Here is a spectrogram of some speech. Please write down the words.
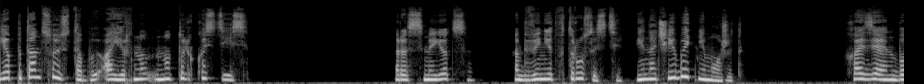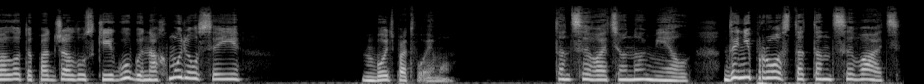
Я потанцую с тобой, Аир, но, но только здесь. Рассмеется, обвинит в трусости, иначе и быть не может. Хозяин болота поджал узкие губы, нахмурился и... «Будь по-твоему». Танцевать он умел. Да не просто танцевать,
